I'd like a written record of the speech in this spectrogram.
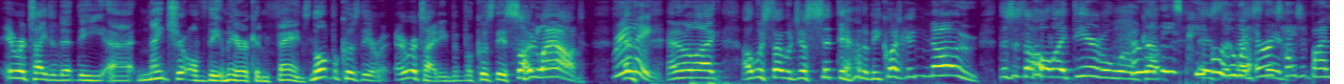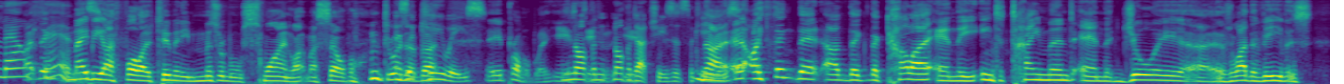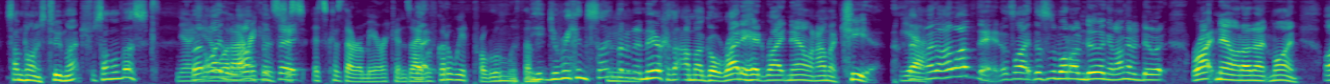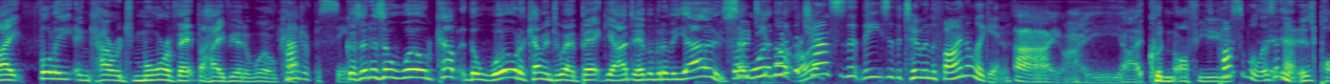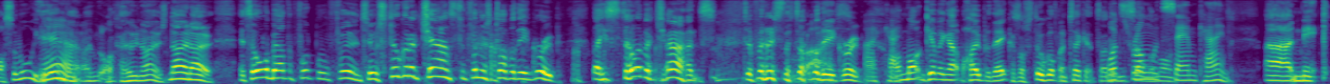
irritated at the uh, nature of the American fans, not because they're irritating, but because they're so loud. Really? And, and we're like, I wish they would just sit down and be quiet. Going, no, this is the whole idea of a World Who Cup. are these people who are stand- irritated by loud I think fans? maybe I follow too many miserable swine like myself on Twitter. it but, Kiwis? Yeah, probably. Yes, not the not the yeah. Dutchies, it's the Kiwis. No, I think that uh, the the colour and the entertainment and the joy, uh, joie de vivre is sometimes too much for some of us. No, but you know I what? I reckon it's fact- just it's because they're Americans. Eh? We've got a weird problem with them. You, you reckon so? But Americans, I'm gonna go right ahead right now, and I'm a cheer. Yeah. and I love that. It's like this is what I'm doing, and I'm going to do it right now, and I don't mind. I fully encourage more of that behaviour at a World Cup. 100%. because it is a World Cup. The world are coming to our backyard to have a bit of a yo. So, so, do you, not? what are the right? chances that these are the two in the final again? I, I, I couldn't offer you. possible, isn't it? It is possible, yeah. Yeah. who knows? No, no. It's all about the football ferns who have still got a chance to finish top of their group. They still have a chance to finish the top of their group. Okay. I'm not giving up hope of that because I've still got my tickets. I What's wrong with on. Sam Cane? Uh, neck.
